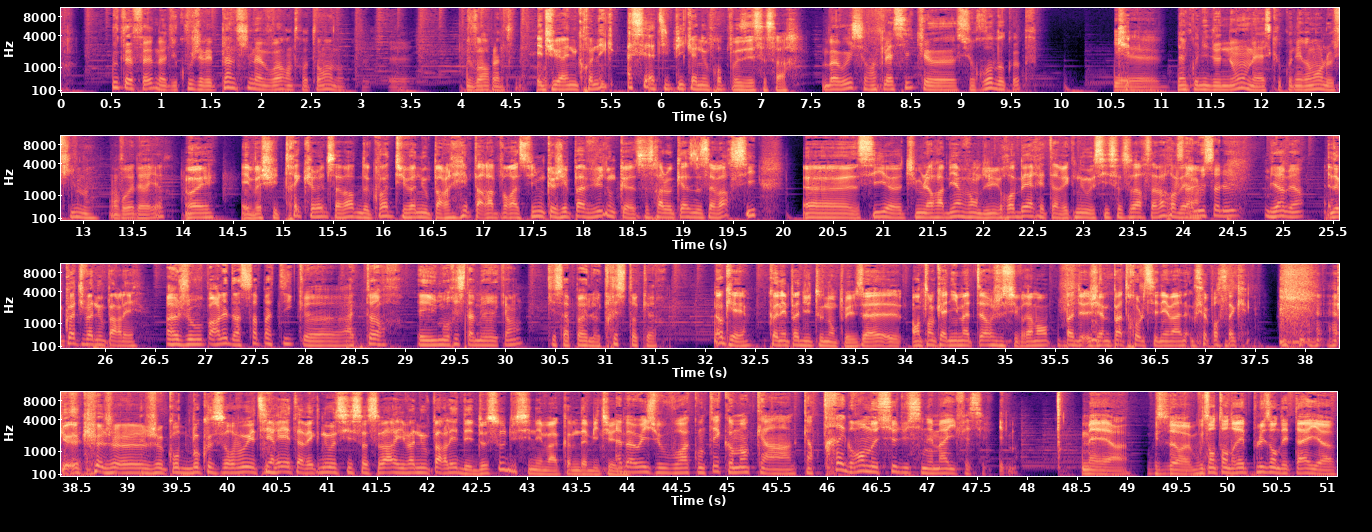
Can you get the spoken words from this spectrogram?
Tout à fait, bah du coup j'avais plein de films à voir entre temps, donc euh, je vais voir plein de films. Et tu as une chronique assez atypique à nous proposer ce soir. Bah oui, sur un classique, euh, sur Robocop, qui est euh, bien connu de nom, mais est-ce que vous connaissez vraiment le film en vrai derrière? Oui. Et ben je suis très curieux de savoir de quoi tu vas nous parler par rapport à ce film que j'ai pas vu, donc euh, ce sera l'occasion de savoir si euh, si euh, tu me l'auras bien vendu. Robert est avec nous aussi ce soir. Ça va Robert? Salut, salut. Bien, bien. Et De quoi tu vas nous parler? Euh, je vais vous parler d'un sympathique euh, acteur et humoriste américain qui s'appelle Chris Tucker. Ok, connais pas du tout non plus. Euh, en tant qu'animateur, je suis vraiment pas, de- j'aime pas trop le cinéma, donc c'est pour ça que que, que je, je compte beaucoup sur vous. Et Thierry est avec nous aussi ce soir. Il va nous parler des dessous du cinéma comme d'habitude. Ah bah oui, je vais vous raconter comment qu'un qu'un très grand monsieur du cinéma il fait ses films. Mais euh, vous, euh, vous entendrez plus en détail euh,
